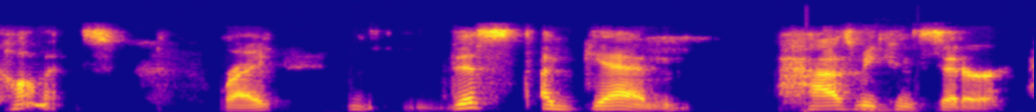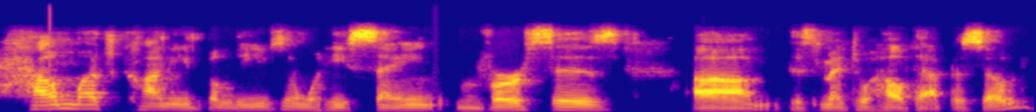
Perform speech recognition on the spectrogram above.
comments, right? This again has me consider how much Kanye believes in what he's saying versus um, this mental health episode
